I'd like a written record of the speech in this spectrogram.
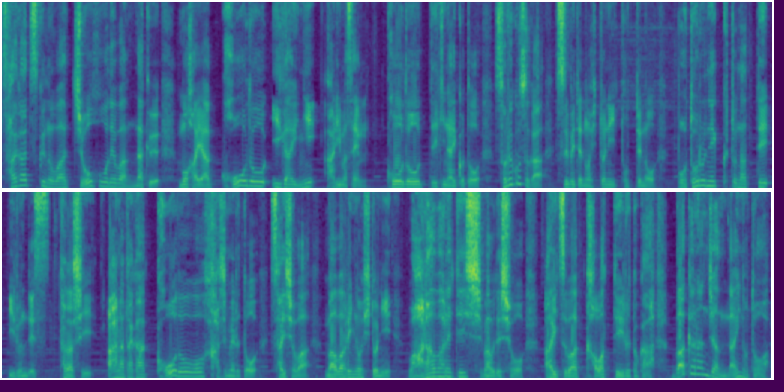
差がつくのは情報ではなく、もはや行動以外にありません。行動できないこと、それこそが全ての人にとってのボトルネックとなっているんです。ただし、あなたが行動を始めると、最初は周りの人に笑われてしまうでしょう。あいつは変わっているとか、バカなんじゃないのと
